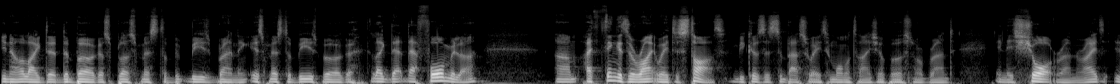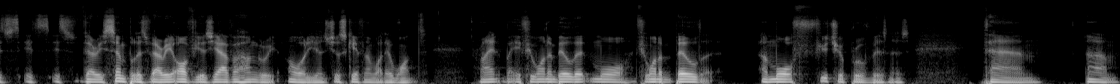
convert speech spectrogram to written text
you know, like the the burgers plus Mr. Beast branding is Mr. Beast burger, like that that formula. Um, I think it's the right way to start because it's the best way to monetize your personal brand in the short run, right? It's it's it's very simple. It's very obvious. You have a hungry audience. Just give them what they want, right? But if you want to build it more, if you want to build a more future-proof business, then um,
